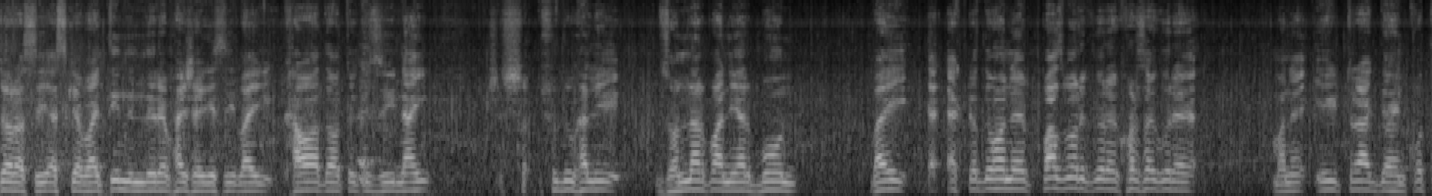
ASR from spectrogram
জ্বর আছি, আজকে ভাই তিন দিন ধরে ফাঁসে গেছি, ভাই খাওয়া দাওয়া তো কিছুই নাই শুধু খালি ঝর্নার পানি আর বন। ভাই একটা দোকানে পাঁচবার করে খরচা করে মানে এই ট্রাক দেখেন কত।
